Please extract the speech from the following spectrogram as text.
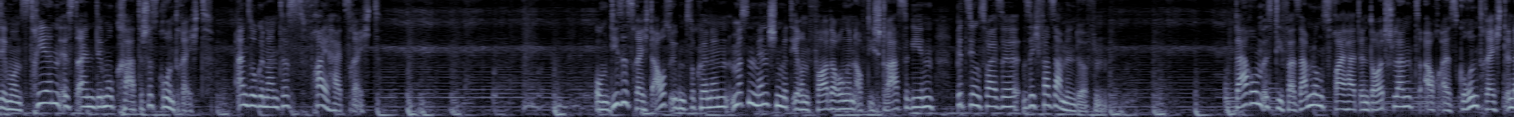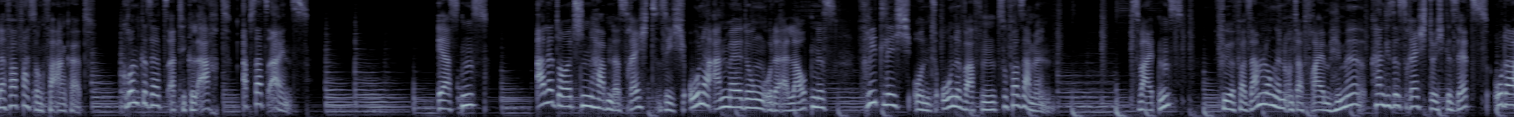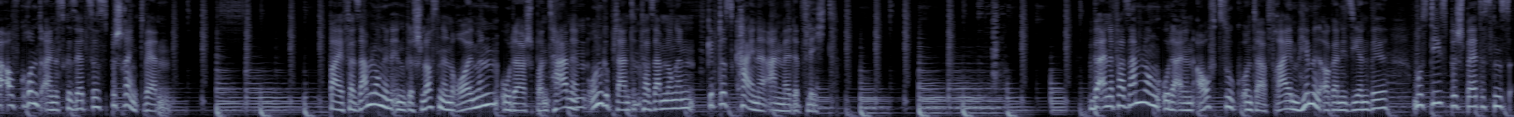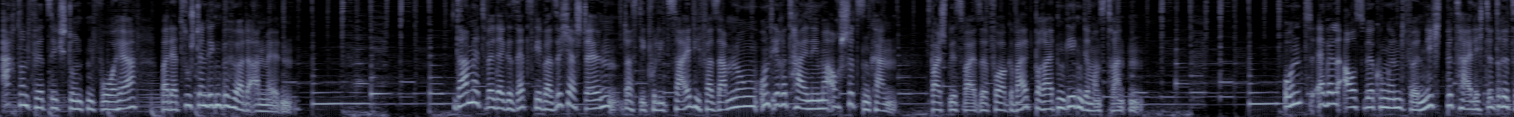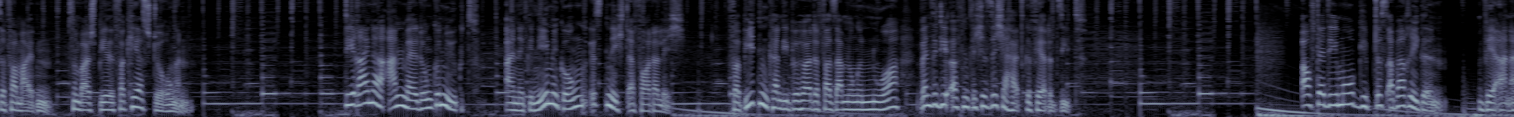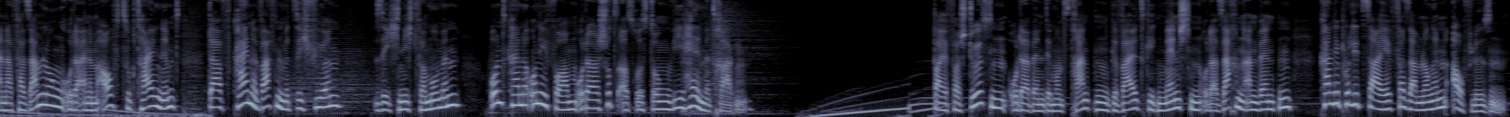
Demonstrieren ist ein demokratisches Grundrecht, ein sogenanntes Freiheitsrecht. Um dieses Recht ausüben zu können, müssen Menschen mit ihren Forderungen auf die Straße gehen bzw. sich versammeln dürfen. Darum ist die Versammlungsfreiheit in Deutschland auch als Grundrecht in der Verfassung verankert. Grundgesetz Artikel 8 Absatz 1. Erstens. Alle Deutschen haben das Recht, sich ohne Anmeldung oder Erlaubnis friedlich und ohne Waffen zu versammeln. Zweitens. Für Versammlungen unter freiem Himmel kann dieses Recht durch Gesetz oder aufgrund eines Gesetzes beschränkt werden. Bei Versammlungen in geschlossenen Räumen oder spontanen, ungeplanten Versammlungen gibt es keine Anmeldepflicht. Wer eine Versammlung oder einen Aufzug unter freiem Himmel organisieren will, muss dies bis spätestens 48 Stunden vorher bei der zuständigen Behörde anmelden. Damit will der Gesetzgeber sicherstellen, dass die Polizei die Versammlung und ihre Teilnehmer auch schützen kann, beispielsweise vor gewaltbereiten Gegendemonstranten. Und er will Auswirkungen für nicht beteiligte Dritte vermeiden, zum Beispiel Verkehrsstörungen. Die reine Anmeldung genügt. Eine Genehmigung ist nicht erforderlich. Verbieten kann die Behörde Versammlungen nur, wenn sie die öffentliche Sicherheit gefährdet sieht. Auf der Demo gibt es aber Regeln. Wer an einer Versammlung oder einem Aufzug teilnimmt, darf keine Waffen mit sich führen, sich nicht vermummen und keine Uniform oder Schutzausrüstung wie Helme tragen. Bei Verstößen oder wenn Demonstranten Gewalt gegen Menschen oder Sachen anwenden, kann die Polizei Versammlungen auflösen.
